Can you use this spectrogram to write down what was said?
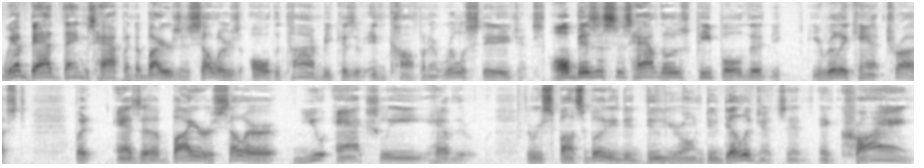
we have bad things happen to buyers and sellers all the time because of incompetent real estate agents. All businesses have those people that you, you really can't trust. But as a buyer or seller, you actually have the the responsibility to do your own due diligence and, and crying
